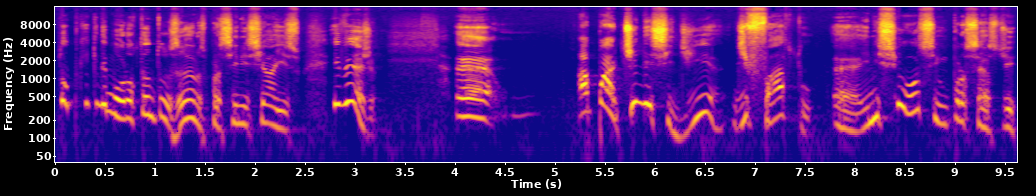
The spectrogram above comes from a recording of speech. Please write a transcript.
Então, por que, que demorou tantos anos para se iniciar isso? E veja, é, a partir desse dia, de fato, é, iniciou-se um processo de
